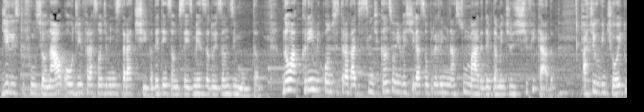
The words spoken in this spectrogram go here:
de ilícito funcional ou de infração administrativa, detenção de seis meses a dois anos e multa. Não há crime quando se tratar de sindicância ou investigação preliminar sumária devidamente justificada. Artigo 28.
